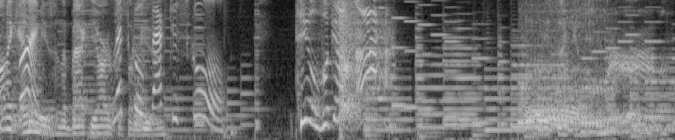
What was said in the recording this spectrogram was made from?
Sonic fun. enemies in the backyard Let's for some go reason. back to school. Tails, look out! Ah! 40 seconds.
